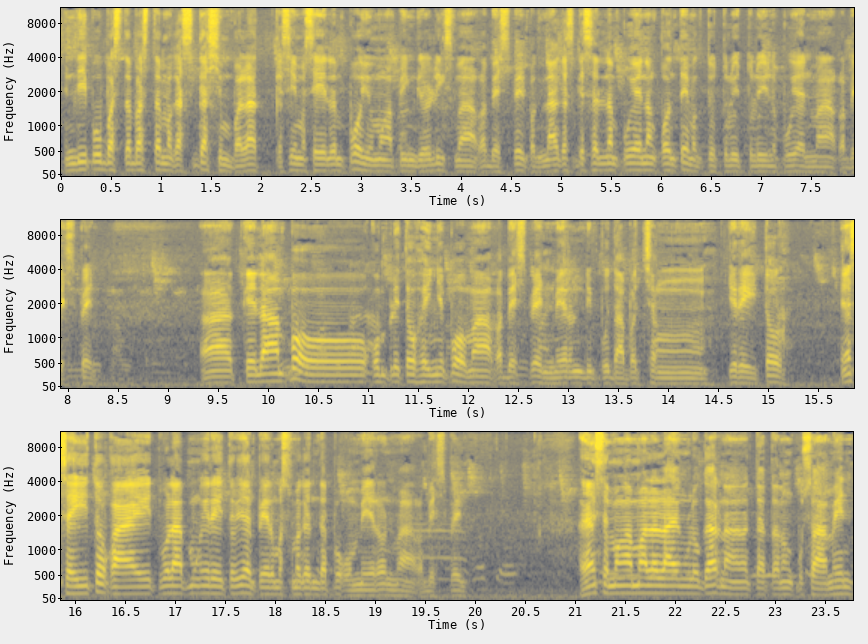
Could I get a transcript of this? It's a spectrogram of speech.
Hindi po basta-basta magasgas yung balat. Kasi maselan po yung mga fingerlings mga ka-best friend. Pag nagasgasan lang po yan ng konti, magtutuloy-tuloy na po yan mga ka-best friend. At kailangan po, kumplituhin nyo po mga ka-best friend. Meron din po dapat siyang aerator. Yan sa hito, kahit wala pong aerator yan, pero mas maganda po kung meron mga ka-best friend. Ayan, sa mga malalayang lugar na nagtatanong po sa amin.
